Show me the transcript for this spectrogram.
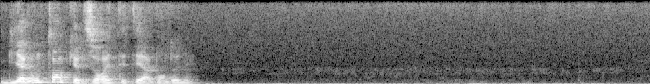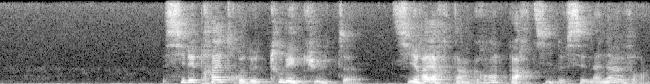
il y a longtemps qu'elles auraient été abandonnées. Si les prêtres de tous les cultes tirèrent un grand parti de ces manœuvres,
